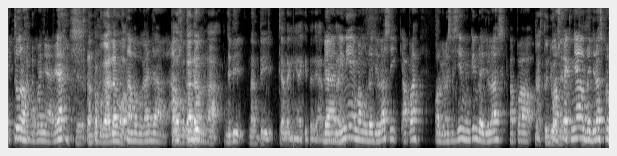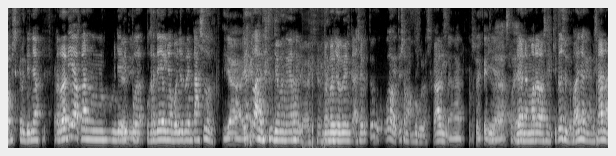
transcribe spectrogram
itulah pokoknya ya. Ya, tanpa begadang loh Tanpa begadang. kalau Harus begadang ah, jadi nanti challenge-nya kita lihat Dan ini emang udah jelas sih apa organisasinya mungkin udah jelas apa nah, prospeknya udah jelas profesi kerjanya. Karena dia akan menjadi Jadi- pe- pekerja yang nyoba nyobain kasur. Iya kan iya. tuh ada tuh zaman sekarang. Iya, iya. nyoba nyobain kasur itu wah itu sangat bagus sekali. Sangat prospeknya iya. jelas lah ya. Dan emang relasi kita sudah banyak yang di sana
